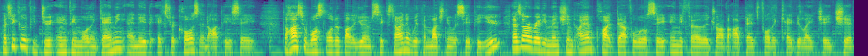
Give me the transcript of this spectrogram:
particularly if you do anything more than gaming and need the extra cores and IPC. The Hystou was slaughtered by the UM690 with a much newer CPU. As I already mentioned, I am quite doubtful we'll see any further driver updates for the Kaby Lake G chip,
